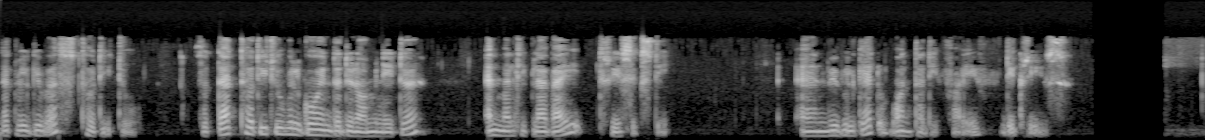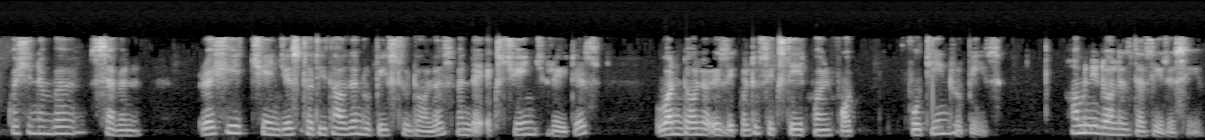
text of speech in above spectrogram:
That will give us 32. So that 32 will go in the denominator and multiply by 360 and we will get 135 degrees. Question number 7. Rashid changes 30,000 rupees to dollars when the exchange rate is $1 is equal to 68.14 rupees. How many dollars does he receive?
